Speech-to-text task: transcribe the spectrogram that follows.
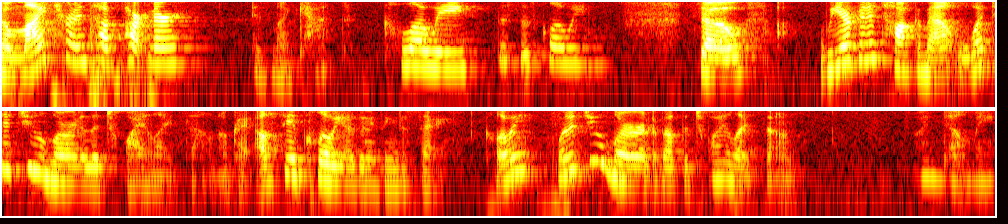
so my turn and talk partner is my cat, Chloe. This is Chloe. So we are going to talk about what did you learn in the Twilight Zone? Okay, I'll see if Chloe has anything to say. Chloe, what did you learn about the Twilight Zone? Go ahead and tell me.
